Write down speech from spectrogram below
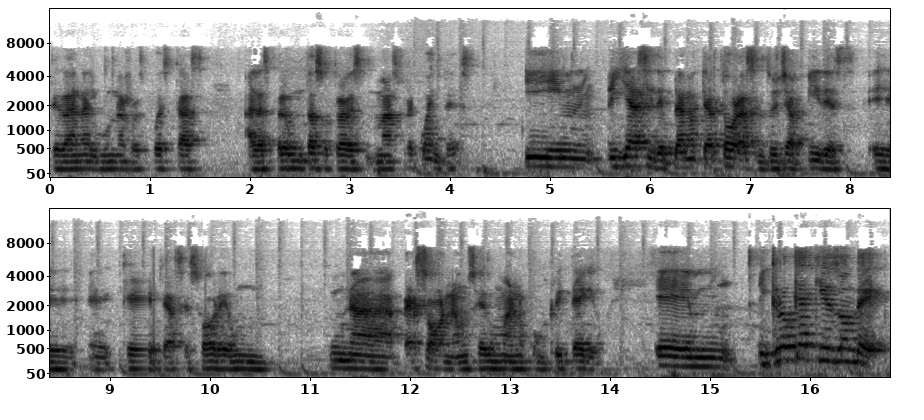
te dan algunas respuestas a las preguntas otra vez más frecuentes. Y, ya si de plano te atoras, entonces ya pides que te asesore un, una persona, un ser humano con criterio. Em, y creo que aquí es donde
